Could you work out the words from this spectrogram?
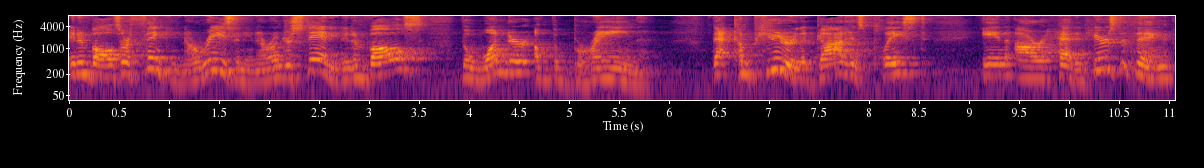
it involves our thinking, our reasoning, our understanding. It involves the wonder of the brain, that computer that God has placed in our head. And here's the thing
